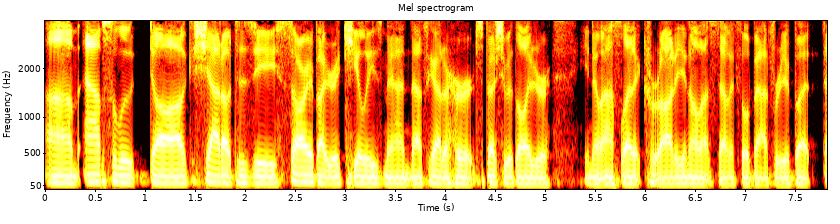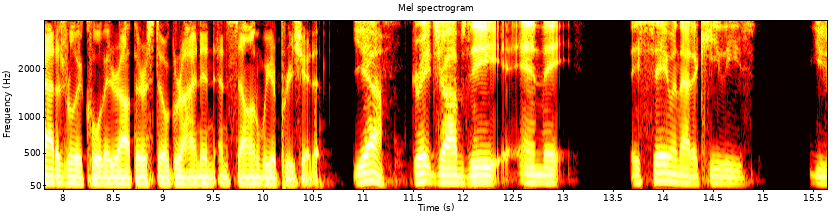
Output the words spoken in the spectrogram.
Um, absolute dog. Shout out to Z. Sorry about your Achilles, man. That's got to hurt, especially with all your, you know, athletic karate and all that stuff. I feel bad for you, but that is really cool that you're out there still grinding and selling. We appreciate it. Yeah, great job, Z. And they they say when that Achilles you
